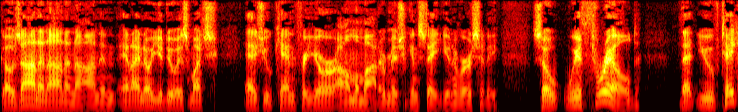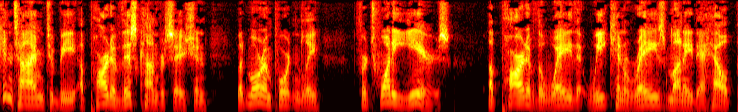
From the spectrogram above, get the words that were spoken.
goes on and on and on. And, and I know you do as much as you can for your alma mater, Michigan State University. So we're thrilled that you've taken time to be a part of this conversation, but more importantly, for 20 years, a part of the way that we can raise money to help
